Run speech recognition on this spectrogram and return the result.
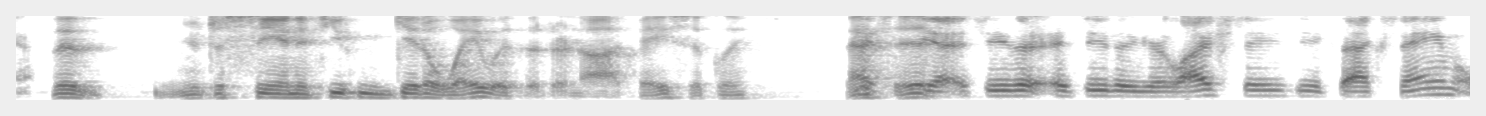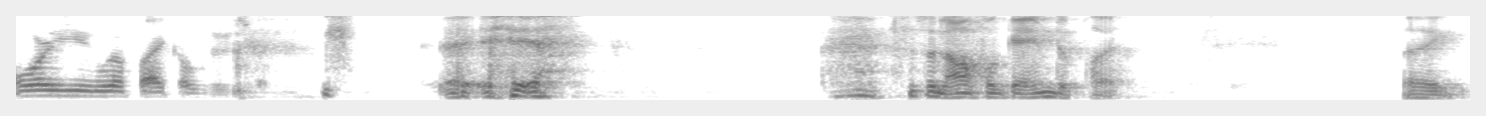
Yeah. the you're just seeing if you can get away with it or not, basically. That's it. Yeah, it's either it's either your life stays the exact same or you look like a loser. yeah. It's an awful game to play. Like,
